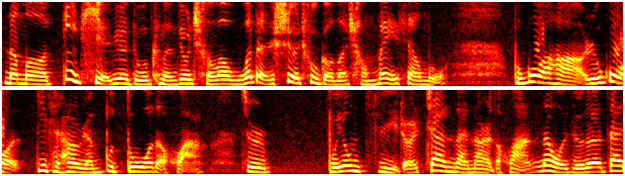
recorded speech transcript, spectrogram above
那么地铁阅读可能就成了我等社畜狗的常备项目。不过哈，如果地铁上人不多的话，就是不用挤着站在那儿的话，那我觉得在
